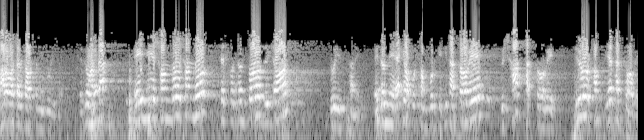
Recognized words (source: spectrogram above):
ভালোবাসার কারোর সঙ্গে জড়িত। এগুলো হয় না এই নিয়ে সন্দেহ সন্দেহ, শেষ পর্যন্ত দুইজন দুই স্থানে। এই জন্য একে অপর সম্পর্কে কি থাকতে হবে? বিশ্বাস থাকতে হবে, দৃঢ় ইয়ে থাকতে হবে।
